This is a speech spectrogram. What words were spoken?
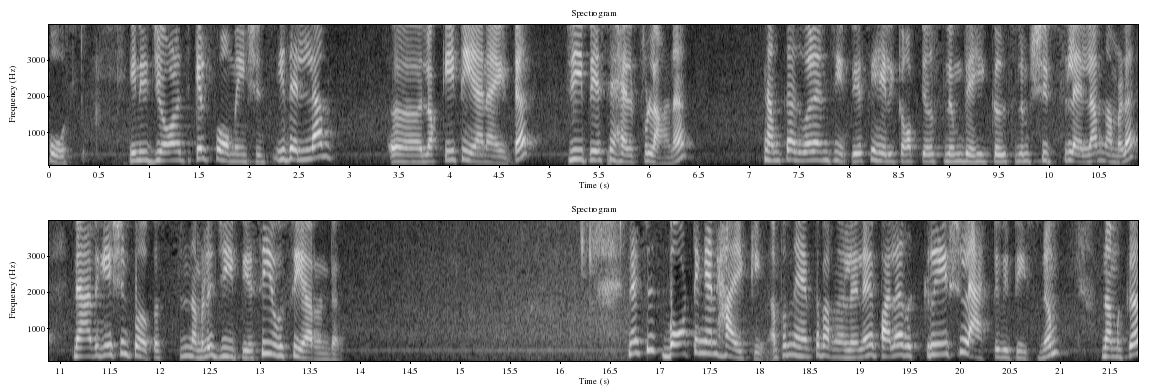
post ഇനി ജിയോളജിക്കൽ ഫോർമേഷൻസ് ഇതെല്ലാം ലൊക്കേറ്റ് ചെയ്യാനായിട്ട് ജി പി എസ് ഹെൽപ്ഫുൾ ആണ്. നമുക്ക് അതുപോലെ തന്നെ ജി പി എസ് ഹെലികോപ്റ്റേഴ്സിലും വെഹിക്കിൾസിലും ഷിപ്സിലെല്ലാം നമ്മൾ നാവിഗേഷൻ പേർപ്പസിന് നമ്മൾ ജി പി എസ് യൂസ് ചെയ്യാറുണ്ട്. Next is boating and hiking അപ്പം നേരത്തെ പറഞ്ഞ പോലെ പല റിക്രിയേഷണൽ ആക്ടിവിറ്റീസിനും നമുക്ക്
